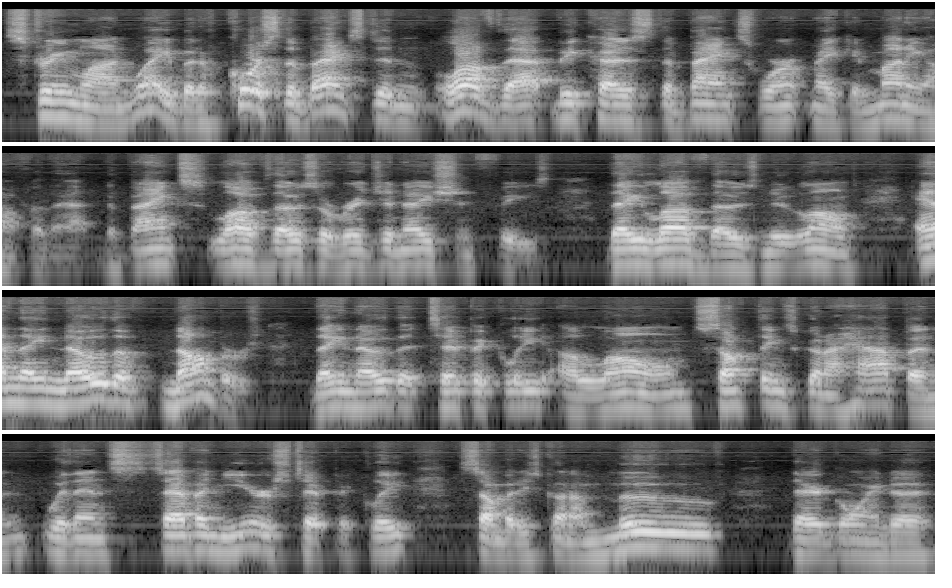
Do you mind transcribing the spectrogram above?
streamlined way. But of course, the banks didn't love that because the banks weren't making money off of that. The banks love those origination fees. They love those new loans and they know the numbers. They know that typically a loan, something's going to happen within seven years. Typically, somebody's going to move. They're going to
